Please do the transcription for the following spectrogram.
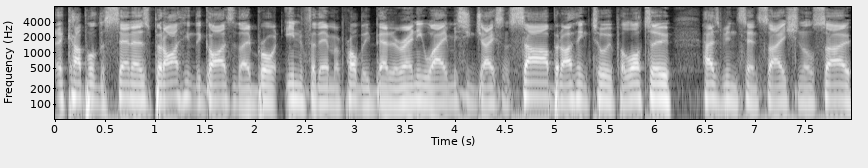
a couple of the centers, but I think the guys that they brought in for them are probably better anyway. Missing Jason Saab, but I think Tuipulotu has been sensational. So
